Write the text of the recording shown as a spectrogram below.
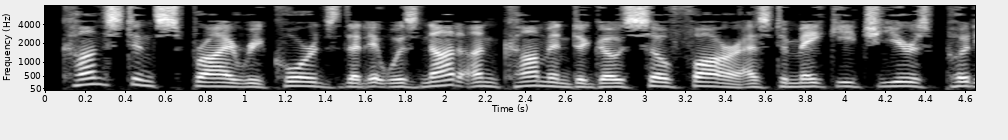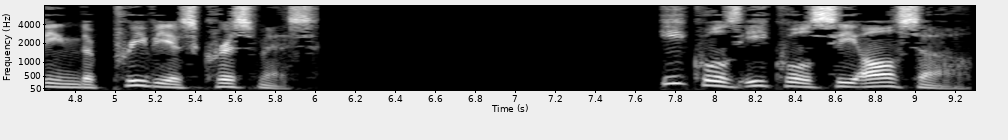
Constance Spry records that it was not uncommon to go so far as to make each year's pudding the previous Christmas. See also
